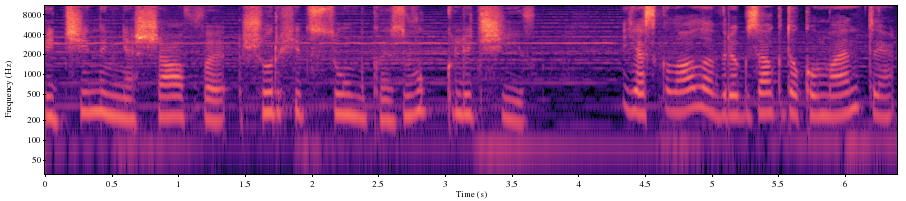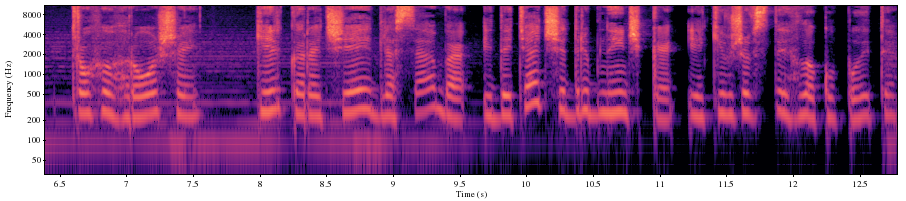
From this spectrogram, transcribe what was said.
відчинення шафи, шурхіт сумки, звук ключів. Я склала в рюкзак документи, трохи грошей, кілька речей для себе і дитячі дрібнички, які вже встигла купити.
